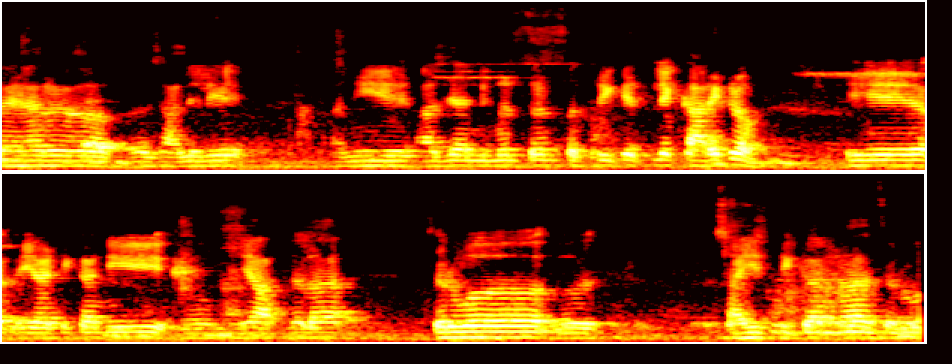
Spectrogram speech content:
तयार झालेली आहे. आणि आज या निमंत्रण पत्रिकेतले कार्यक्रम हे या ठिकाणी म्हणजे आपल्याला सर्व साहित्यिकांना सर्व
